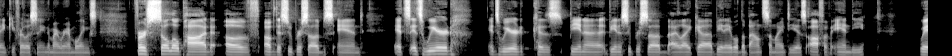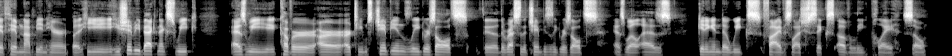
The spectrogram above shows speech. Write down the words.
Thank you for listening to my ramblings. First solo pod of of the super subs, and it's it's weird. It's weird because being a being a super sub, I like uh, being able to bounce some ideas off of Andy with him not being here. But he he should be back next week as we cover our our team's Champions League results, the the rest of the Champions League results, as well as getting into weeks five slash six of league play. So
